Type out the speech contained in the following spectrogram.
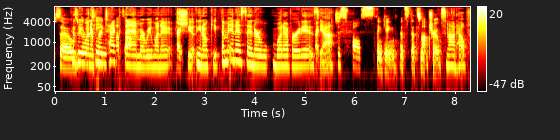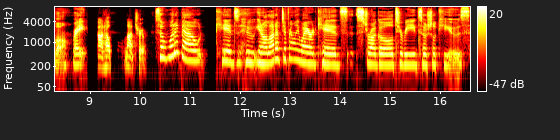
So because we want to protect them off. or we want to right. shield, you know, keep them innocent or whatever it is. Right. Yeah. just false thinking. That's, that's not true. It's not helpful. Right. Not helpful. Not true. So what about kids who, you know, a lot of differently wired kids struggle to read social cues.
